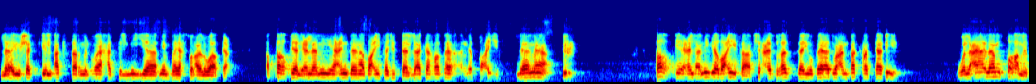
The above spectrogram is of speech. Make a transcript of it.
لا يشكل أكثر من 1% مما يحصل على الواقع. التغطية الإعلامية عندنا ضعيفة جدا، لا كهرباء، النت ضعيف، لا ماء، تغطية إعلامية ضعيفة شعب غزة يباد عن بكرة أبيه والعالم صامت.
